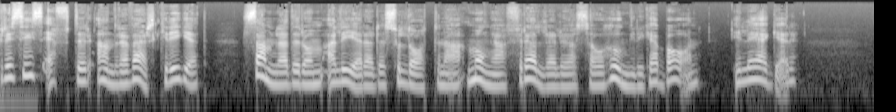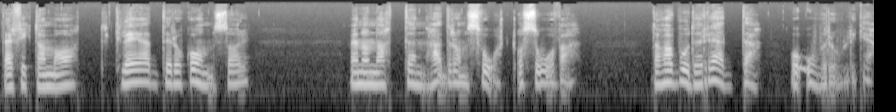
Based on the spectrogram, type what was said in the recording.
Precis efter andra världskriget samlade de allierade soldaterna många föräldralösa och hungriga barn i läger. Där fick de mat, kläder och omsorg. Men om natten hade de svårt att sova. De var både rädda och oroliga.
